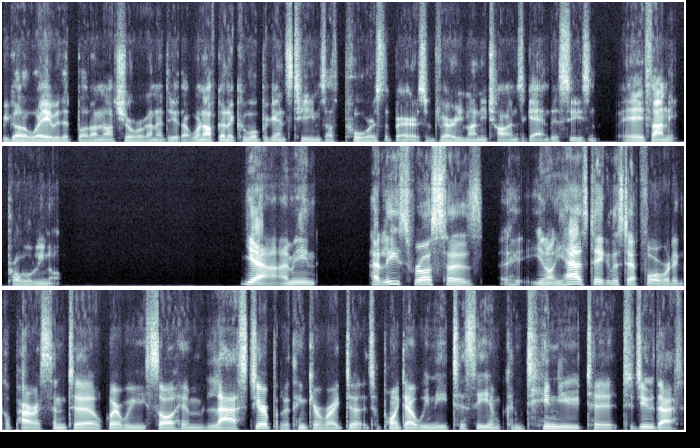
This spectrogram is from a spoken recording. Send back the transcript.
we got away with it, but I'm not sure we're going to do that. We're not going to come up against teams as poor as the Bears very many times again this season. If any, probably not. Yeah, I mean, at least Russ has, you know, he has taken a step forward in comparison to where we saw him last year. But I think you're right to, to point out we need to see him continue to to do that.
